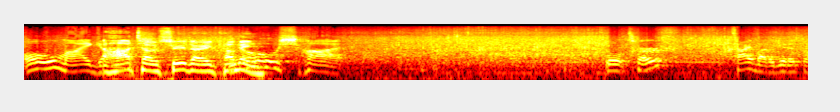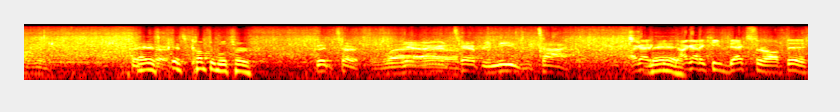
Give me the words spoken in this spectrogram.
Oh my god. The hot tub shoes are already coming. No shot. Little turf. Ty about to get us on here. And it's, it's comfortable turf. Good turf. Yeah, they're gonna tear up your knees with tie. I gotta Man. keep I gotta keep Dexter off this.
